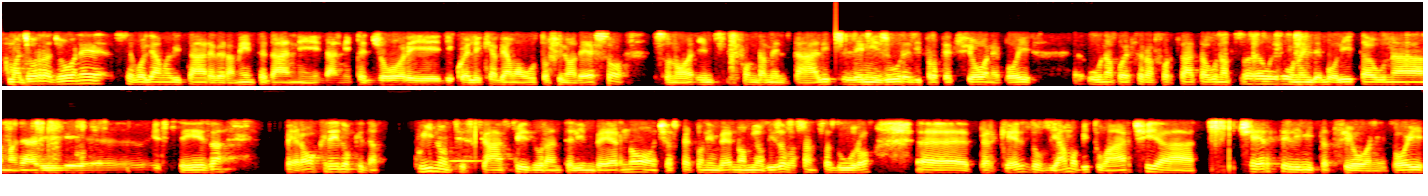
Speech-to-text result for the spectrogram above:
A maggior ragione, se vogliamo evitare veramente danni, danni peggiori di quelli che abbiamo avuto fino adesso, sono fondamentali le misure di protezione, poi una può essere rafforzata, una, una indebolita, una magari eh, estesa, però credo che da qui non si scappi durante l'inverno, ci aspetta un inverno a mio avviso abbastanza duro eh, perché dobbiamo abituarci a certe limitazioni, poi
